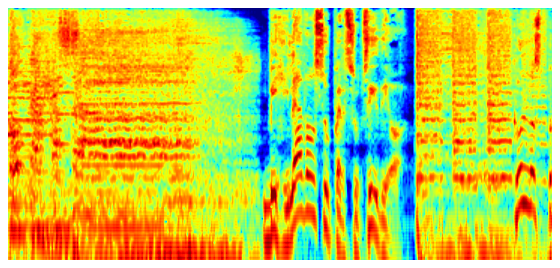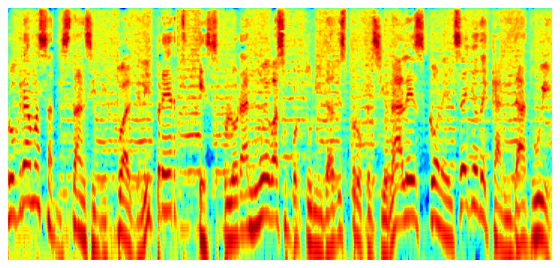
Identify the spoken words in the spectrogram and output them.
Con Vigilado Supersubsidio. Con los programas a distancia virtual del IPRED, explora nuevas oportunidades profesionales con el sello de calidad WIS.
